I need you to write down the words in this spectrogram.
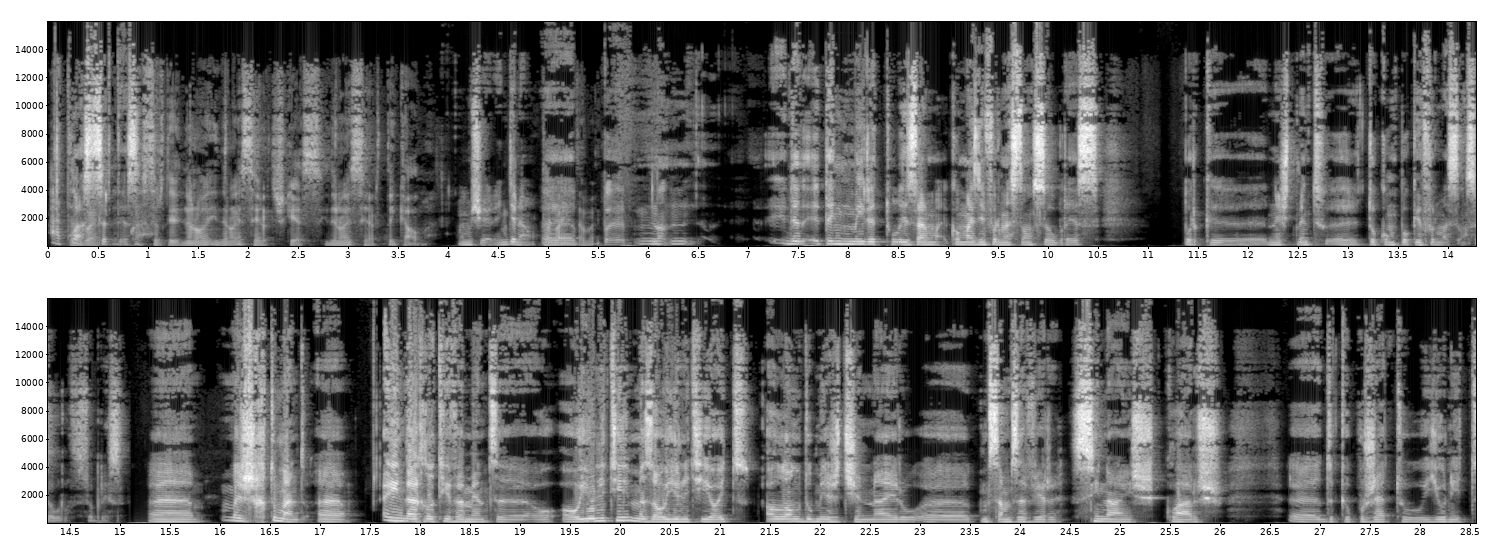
Ah, tá quase bem. certeza. Quase certeza. Ainda não, é, ainda não é certo, esquece. Ainda não é certo, tem calma. Vamos ver, ainda não. Tá bem, tá bem. Não, tenho de me ir atualizar com mais informação sobre esse, porque neste momento estou com pouca informação sobre, sobre isso. Uh, mas retomando, uh, ainda relativamente ao, ao, Unity, mas ao Unity 8, ao longo do mês de janeiro uh, começamos a ver sinais claros de que o projeto Unity,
